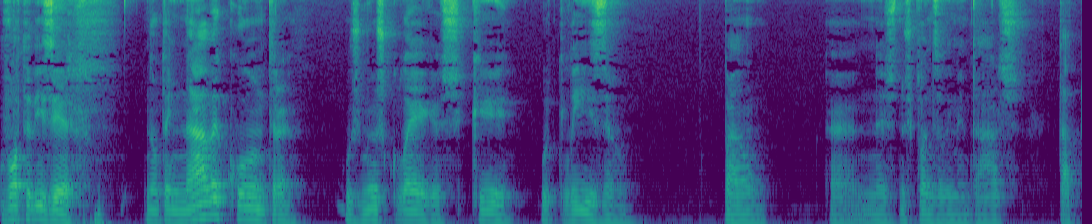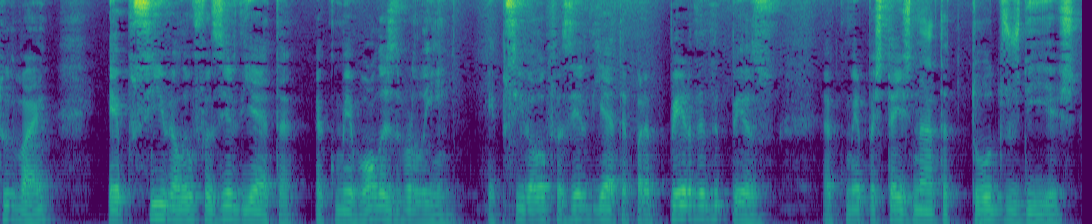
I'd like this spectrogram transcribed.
volto a dizer, não tenho nada contra os meus colegas que utilizam pão uh, nas, nos planos alimentares, está tudo bem. É possível eu fazer dieta a comer bolas de Berlim, é possível eu fazer dieta para perda de peso, a comer pastéis de nata todos os dias.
